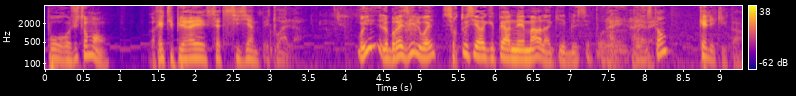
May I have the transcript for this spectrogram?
pour justement récupérer cette sixième étoile. Oui, le Brésil, oui. Surtout s'il récupère Neymar, là, qui est blessé pour, pour l'instant. Quelle équipe hein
